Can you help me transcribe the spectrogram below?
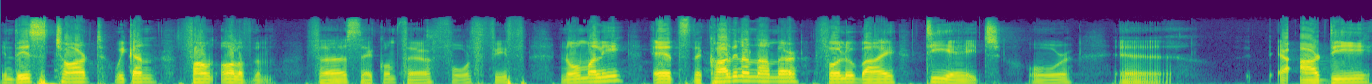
In this chart we can find all of them. First, second, third, fourth, fifth. Normally it's the cardinal number followed by TH or uh, RD,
